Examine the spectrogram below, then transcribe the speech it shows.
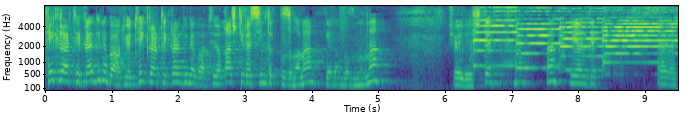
tekrar tekrar yine batıyor. Tekrar tekrar yine batıyor. Kaç kere sildik kızımla. Gelin kızımla. Şöyle işte. Heh, heh, geldi. Evet.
